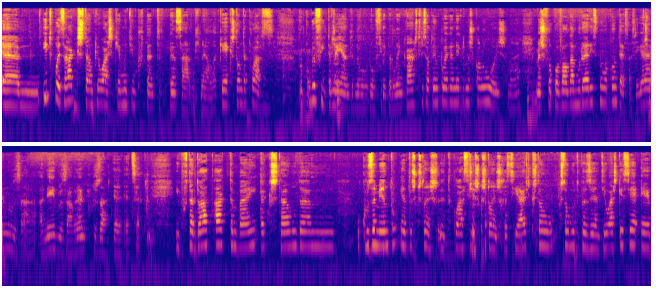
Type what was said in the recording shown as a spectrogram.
Um, e depois há a questão que eu acho que é muito importante pensarmos nela, que é a questão da classe. Porque o meu filho também anda no, no Filipe de Lencastre e só tem um colega negro na escola hoje, não é? Mas se for para o Val da Moreira isso não acontece. Há ciganos, há, há negros, há brancos, há, eh, etc. E portanto há, há também a questão da hum, o cruzamento entre as questões eh, de classe e as questões raciais que estão, que estão muito presentes. Eu acho que isso é, é-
